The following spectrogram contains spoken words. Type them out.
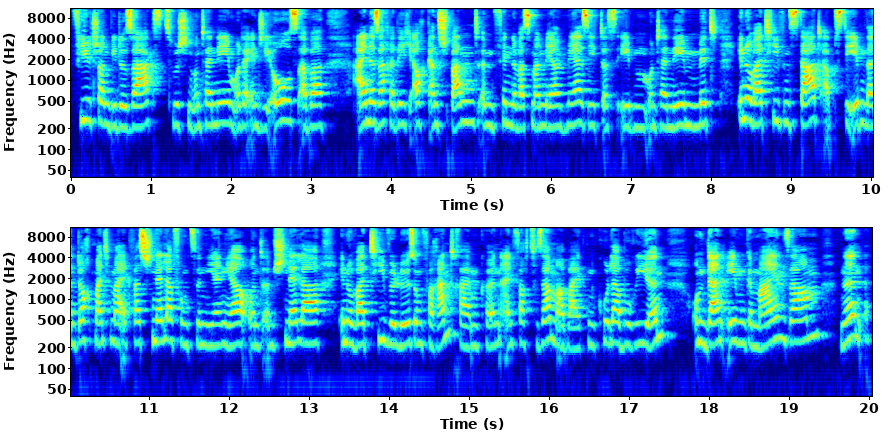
viel schon, wie du sagst, zwischen Unternehmen oder NGOs, aber eine Sache, die ich auch ganz spannend ähm, finde, was man mehr und mehr sieht, dass eben Unternehmen mit innovativen Startups, die eben dann doch manchmal etwas schneller funktionieren, ja, und ähm, schneller innovative Lösungen vorantreiben können, einfach zusammenarbeiten, kollaborieren, um dann eben gemeinsam ne,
